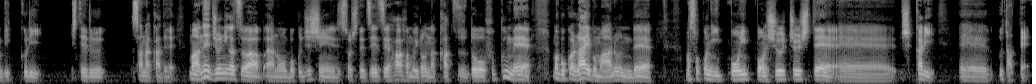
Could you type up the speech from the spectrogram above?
ん、びっくりしてるさなかで。まあね、12月はあの僕自身、そしてぜいぜい母もいろんな活動を含め、まあ僕はライブもあるんで、まあそこに一本一本集中して、えー、しっかり、えー、歌って、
